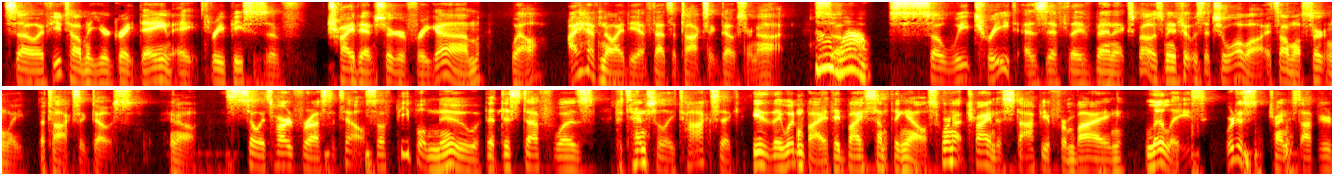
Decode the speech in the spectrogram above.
So if you tell me your Great Dane ate three pieces of Trident sugar free gum, well, I have no idea if that's a toxic dose or not. Oh, so, wow. So we treat as if they've been exposed. I mean, if it was a Chihuahua, it's almost certainly a toxic dose, you know. So it's hard for us to tell. So if people knew that this stuff was potentially toxic, either they wouldn't buy it, they'd buy something else. We're not trying to stop you from buying lilies. We're just trying to stop you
